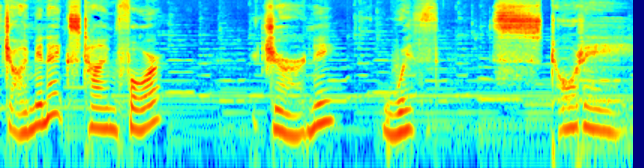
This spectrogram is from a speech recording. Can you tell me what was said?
Join me next time for Journey with Story.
